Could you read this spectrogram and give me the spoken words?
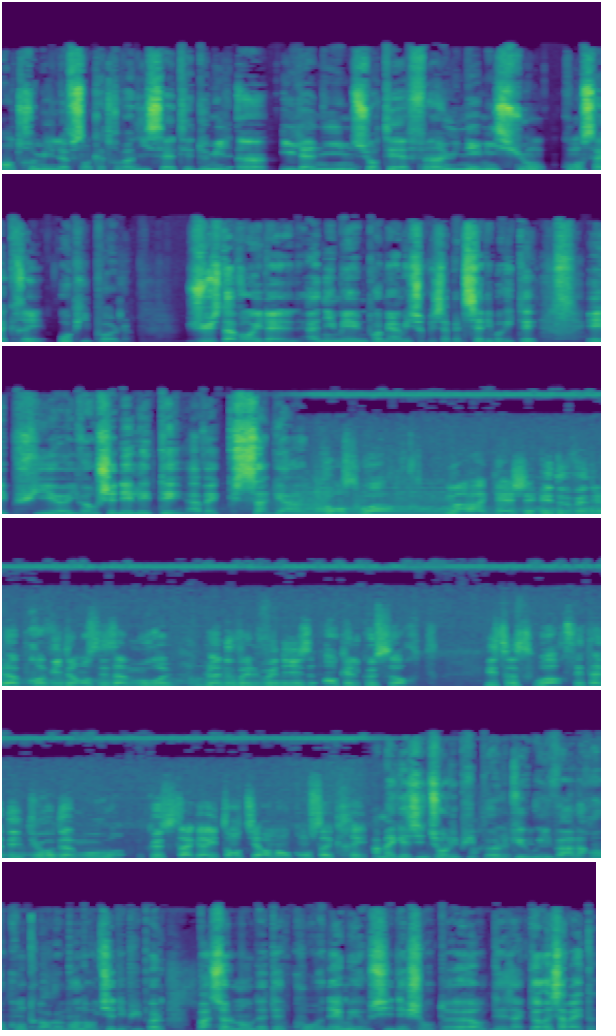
Entre 1997 et 2001, il anime sur TF1 une émission consacrée aux people. Juste avant, il a animé une première émission qui s'appelle Célébrité. Et puis, euh, il va enchaîner l'été avec Saga. Bonsoir. Marrakech est devenue la providence des amoureux, la nouvelle Venise en quelque sorte. Et ce soir, c'est à des duos d'amour que Saga est entièrement consacré. Un magazine sur les people, qui- où il va à la rencontre dans le monde entier des people, pas seulement des têtes couronnées, mais aussi des chanteurs, des acteurs, et ça va être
